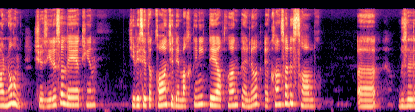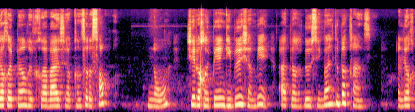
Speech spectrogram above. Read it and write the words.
Ah non, je suis désolée, Etienne. Je vais cette congé de maternité à 31 et 15 décembre. Euh, vous allez reprendre le travail sur 15 décembre? Non, je vais reprendre début janvier après deux semaines de vacances. Alors,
